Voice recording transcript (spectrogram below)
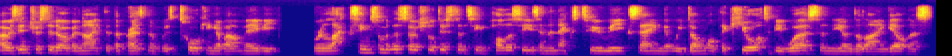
I was interested overnight that the president was talking about maybe relaxing some of the social distancing policies in the next two weeks, saying that we don't want the cure to be worse than the underlying illness.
